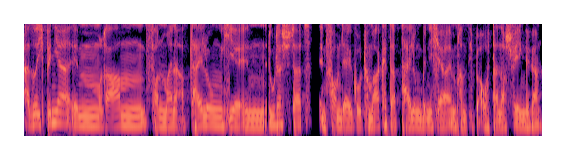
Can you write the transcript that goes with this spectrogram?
Also ich bin ja im Rahmen von meiner Abteilung hier in Duderstadt, in Form der Go-to-Market-Abteilung, bin ich ja im Prinzip auch dann nach Schweden gegangen.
